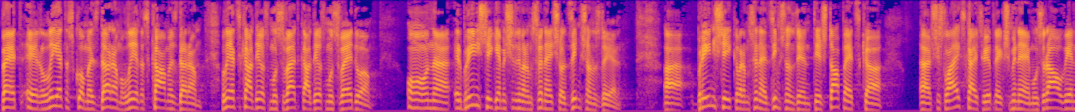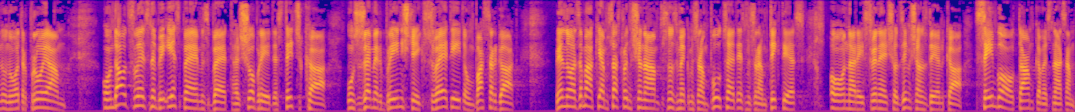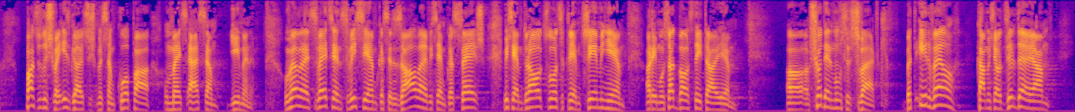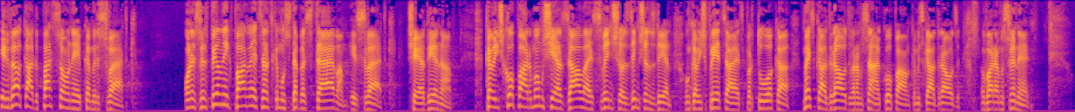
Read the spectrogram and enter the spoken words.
Bet ir lietas, ko mēs darām, lietas, kā mēs darām, lietas, kā Dievs mūs ved, kā Dievs mūs veido. Un uh, ir brīnišķīgi, ja mēs šodien varam svinēt šo dzimšanas dienu. Brīnišķīgi, ka varam svinēt dzimšanas dienu tieši tāpēc, ka šis laiks, kā jau iepriekš minēju, mūs rauj vienu un otru projām. Un daudz lietas nebija iespējamas, bet šobrīd es ticu, ka mūsu zeme ir brīnišķīgi svētīta un pasargāta. Viena no zemākajām saslimšanām, tas nozīmē, ka mēs varam pulcēties, mēs varam tikties un arī svinēt šo dzimšanas dienu kā simbolu tam, ka mēs neesam pazuduši vai izgājuši, mēs esam kopā un mēs esam ģimene. Un vēlreiz sveiciens visiem, kas ir zālē, visiem, kas sēž, visiem draudz locekļiem, ciemiņiem, arī mūsu atbalstītājiem. Uh, šodien mums ir svētki, bet ir vēl, kā mēs jau dzirdējām, ir vēl kāda personība, kam ir svētki. Un es esmu pilnīgi pārliecināts, ka mūsu debes tēvam ir svētki šajā dienā. Ka viņš kopā ar mums šajā zālē svin šo dzimšanas dienu un ka viņš priecājas par to, ka mēs kā draudzi varam sanākt kopā un ka mēs kā draudzi varam svinēt.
